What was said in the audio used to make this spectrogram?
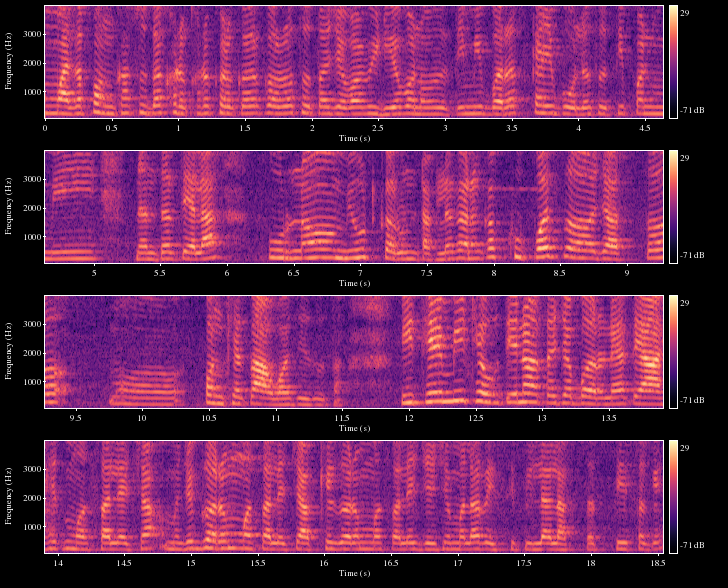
माझा पंखासुद्धा खडखड खडखड करत होता जेव्हा व्हिडिओ बनवत होती. मी बरंच काही बोलत होती पण मी नंतर त्याला पूर्ण म्यूट करून टाकलं. कारण का खूपच जास्त पंख्याचा आवाज येत होता. इथे मी ठेवते ना आता ज्या बरण्या त्या आहेत मसाल्याच्या म्हणजे गरम मसाल्याचे अख्खे गरम मसाले जे जे मला रेसिपीला लागतात ते सगळे.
